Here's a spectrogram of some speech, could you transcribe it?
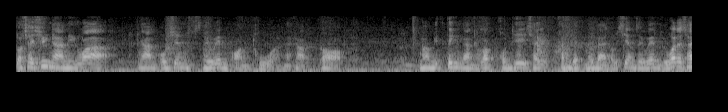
เราใช้ชื่องานนี้ว่างาน Ocean Seven on Tour นะครับ ก็มามิทติ้งกันสำหรับคนที่ใช้คันเบ็ดในแบรนด์ Ocean Seven หรือว่าจะใช้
